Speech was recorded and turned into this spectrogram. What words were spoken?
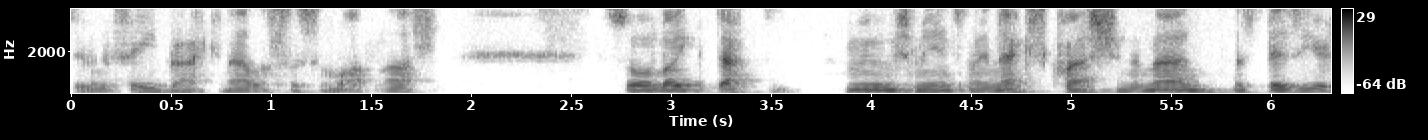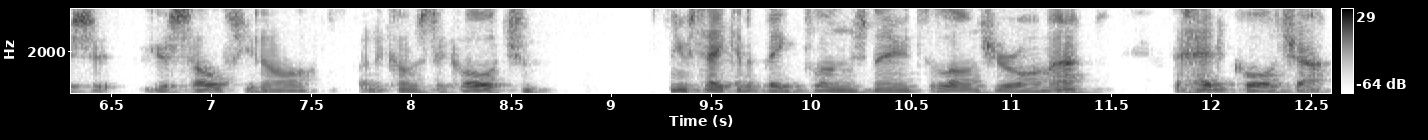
doing feedback analysis and whatnot. So like that moves me into my next question. A man as busy as yourself, you know, when it comes to coaching, you've taken a big plunge now to launch your own app, the Head Coach app,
